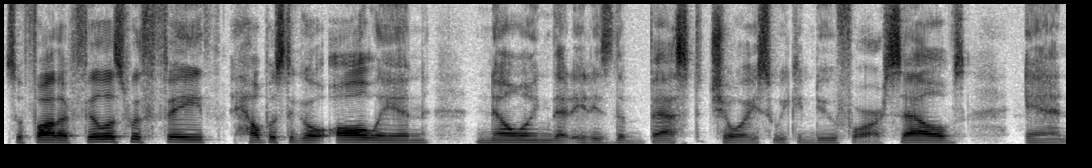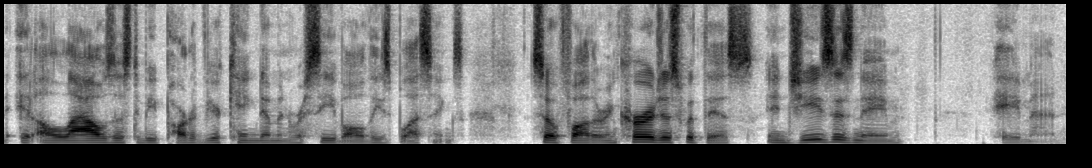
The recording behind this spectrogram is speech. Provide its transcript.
So, Father, fill us with faith. Help us to go all in, knowing that it is the best choice we can do for ourselves and it allows us to be part of your kingdom and receive all these blessings. So, Father, encourage us with this. In Jesus' name, amen.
